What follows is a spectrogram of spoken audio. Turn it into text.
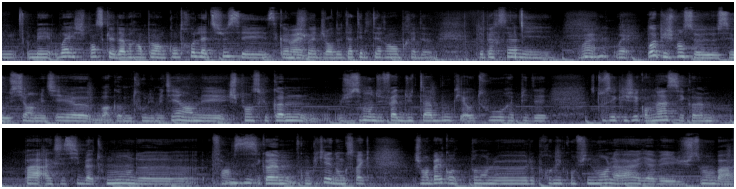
mais ouais, je pense que d'avoir un peu un contrôle là-dessus, c'est quand même chouette. Genre, de tâter le terrain auprès de, de personnes. Et... Ouais. ouais. Ouais, puis je pense que c'est aussi un métier, euh, bah, comme tous les métiers, hein, mais je pense que comme justement du fait du tabou qu'il y a autour et puis des, tous ces clichés qu'on a, c'est quand même pas accessible à tout le monde. Euh, enfin, mhm. c'est quand même compliqué. Donc c'est vrai que je me rappelle quand pendant le, premier confinement, là, il y avait justement bah,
